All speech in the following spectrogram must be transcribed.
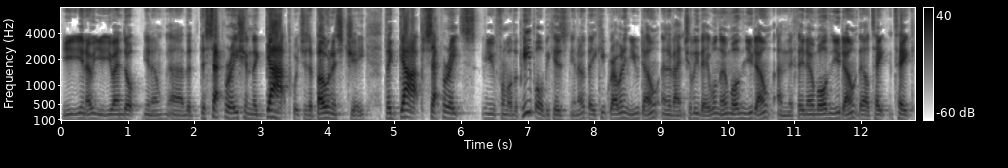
You, you know, you, you end up, you know, uh, the, the separation, the gap, which is a bonus G, the gap separates you from other people because, you know, they keep growing and you don't. And eventually they will know more than you don't. And if they know more than you don't, they'll take, take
